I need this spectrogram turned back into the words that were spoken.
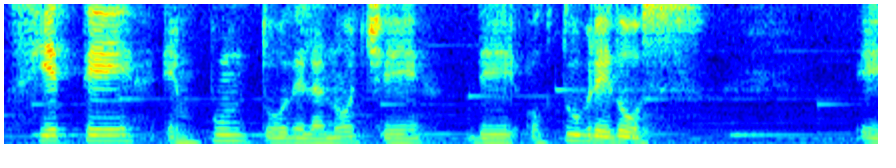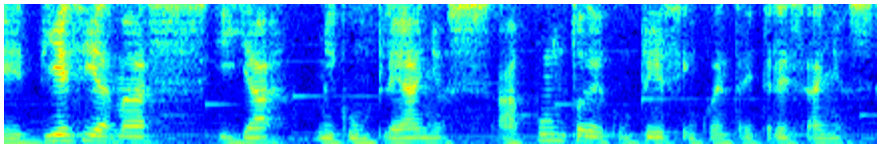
7 en punto de la noche de octubre 2, 10 eh, días más y ya mi cumpleaños, a punto de cumplir 53 años.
